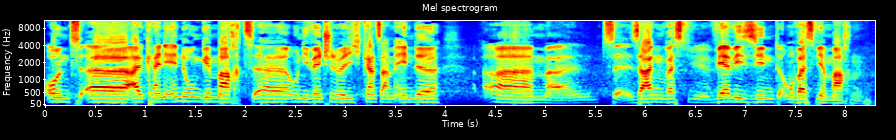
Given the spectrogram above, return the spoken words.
und äh, keine Änderungen gemacht. Äh, Univention werde ich ganz am Ende ähm, sagen, was wir, wer wir sind und was wir machen.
